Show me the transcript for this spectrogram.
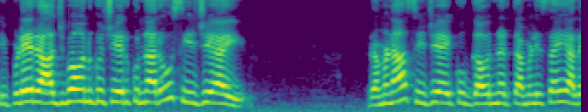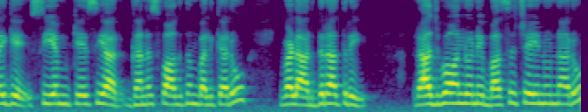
ఇప్పుడే రాజ్భవన్కు చేరుకున్నారు సీజేఐ. రమణ సీజేఐకు గవర్నర్ తమిళిసై అలాగే సీఎం కేసీఆర్ ఘన స్వాగతం పలికారు. ఇవాళ అర్ధరాత్రి రాజ్భవన్లోనే బస చేయనున్నారు.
